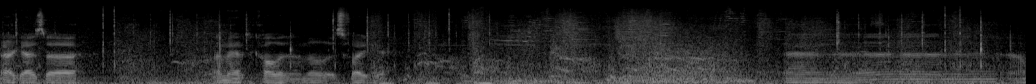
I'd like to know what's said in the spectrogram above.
Alright guys, uh I may have to call it in the middle of this fight here. Uh, ow.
